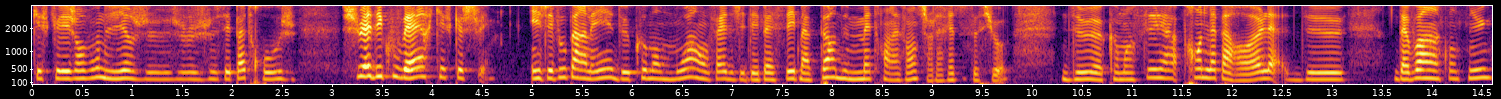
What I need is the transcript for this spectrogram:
qu'est-ce que les gens vont dire, je, je, sais pas trop, je, suis à découvert, qu'est-ce que je fais? Et je vais vous parler de comment moi en fait j'ai dépassé ma peur de me mettre en avant sur les réseaux sociaux, de euh, commencer à prendre la parole, de d'avoir un contenu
